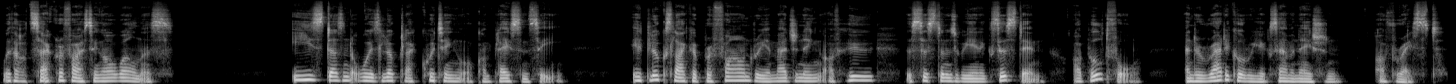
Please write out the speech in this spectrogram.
without sacrificing our wellness. Ease doesn't always look like quitting or complacency. It looks like a profound reimagining of who the systems we exist in are built for and a radical re examination of rest.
